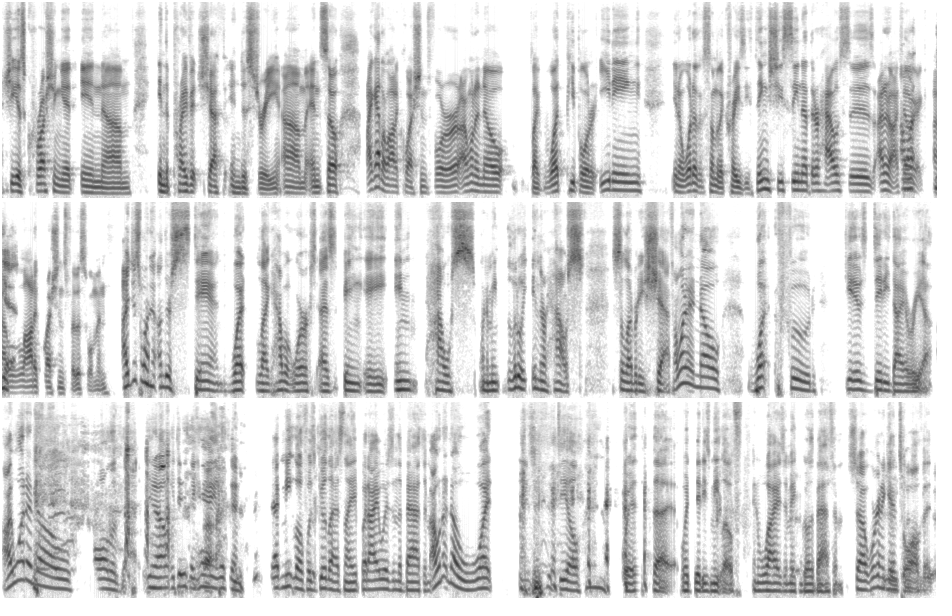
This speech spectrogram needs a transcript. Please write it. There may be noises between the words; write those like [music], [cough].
she is crushing it in um, in the private chef industry. Um, and so I got a lot of questions for her. I want to know like what people are eating. You know, what are the, some of the crazy things she's seen at their houses? I don't know. I feel want- like yeah. a lot of questions for this woman. I just want to understand what like how it works as being a in-house when I mean literally in their house celebrity chef. I want to know what food gives Diddy diarrhea. I want to know [laughs] all of that. You know, Diddy's like, uh. hey, listen, that meatloaf was good last night, but I was in the bathroom. I want to know what is the deal with uh, with Diddy's meatloaf and why does it make him go to the bathroom? So we're gonna get into all of it.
